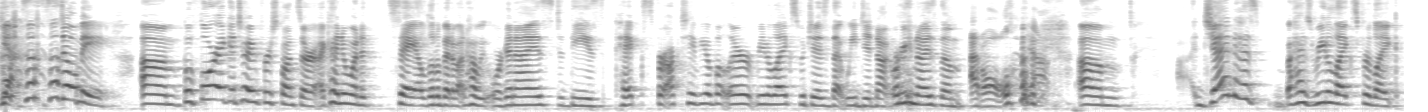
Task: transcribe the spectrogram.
yes, still me. Um, before I get to my first sponsor, I kind of want to say a little bit about how we organized these picks for Octavia Butler reader likes, which is that we did not organize them at all. Yeah. um, Jen has has read likes for like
